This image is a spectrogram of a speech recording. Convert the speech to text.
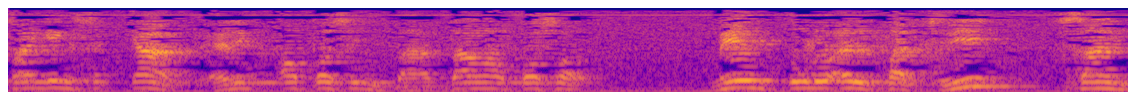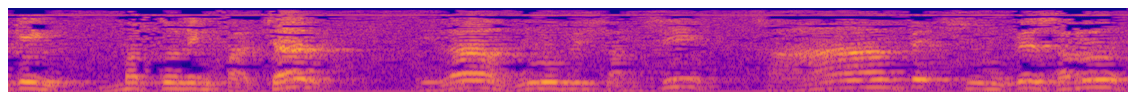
saking sekar eling apa sing batal apa sok min tulu al saking metuning fajar ila hulu samsi sampai surupe seru.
